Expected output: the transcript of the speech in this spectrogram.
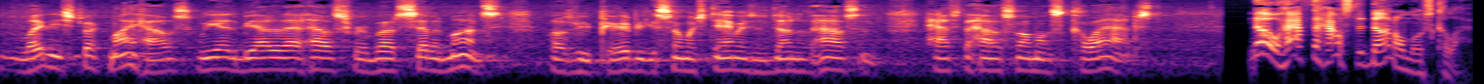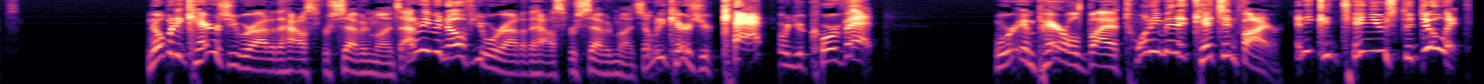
lightning struck my house. We had to be out of that house for about seven months while it was repaired because so much damage was done to the house and half the house almost collapsed. No, half the house did not almost collapse. Nobody cares you were out of the house for seven months. I don't even know if you were out of the house for seven months. Nobody cares your cat or your Corvette were imperiled by a 20 minute kitchen fire, and he continues to do it.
